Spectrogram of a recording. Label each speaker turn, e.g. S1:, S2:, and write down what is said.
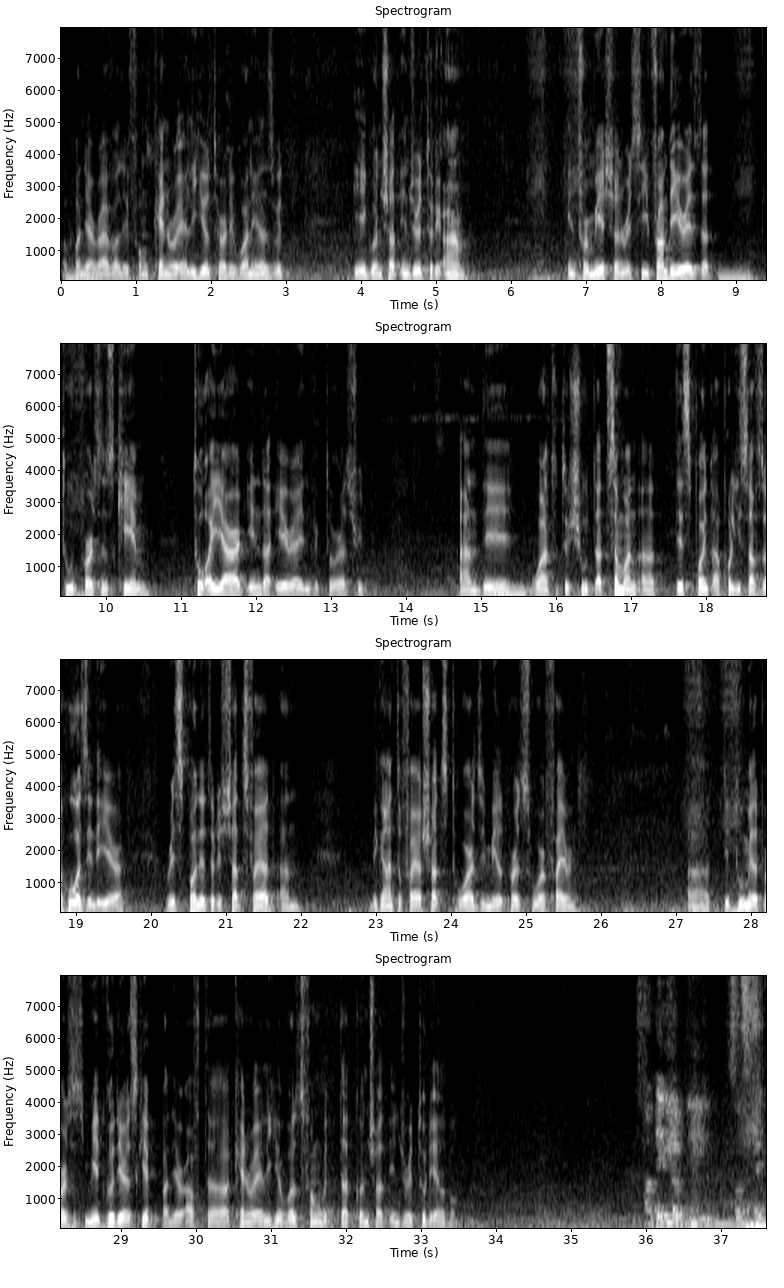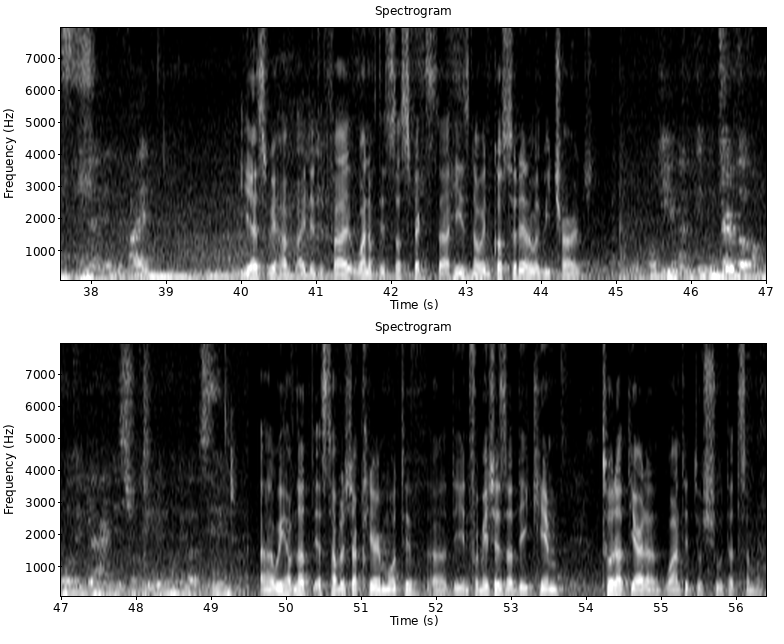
S1: Upon their arrival, they found Kenro Eligio, 31 years, with a gunshot injury to the arm. Information received from the area is that two persons came to a yard in the area in Victoria Street and they wanted to shoot at someone. And at this point, a police officer who was in the area responded to the shots fired and began to fire shots towards the male persons who were firing. Uh, the two male persons made good their escape, and thereafter, Kenro Eligio was found with that gunshot injury to the elbow.
S2: Have any of the suspects been identified?
S1: Yes, we have identified one of the suspects. Uh, he is now in custody and will be charged.
S2: Okay, and in, terms of a motive behind this shooting, any motive at time?
S1: Uh, we have not established a clear motive. Uh, the information is that they came to that yard and wanted to shoot at someone.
